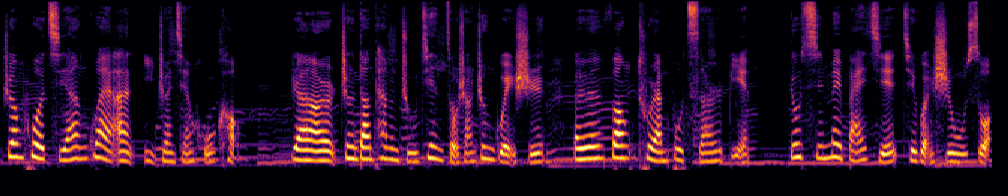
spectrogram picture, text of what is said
撞破奇案怪案以赚钱糊口。然而，正当他们逐渐走上正轨时，白元芳突然不辞而别，由其妹白洁接管事务所。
